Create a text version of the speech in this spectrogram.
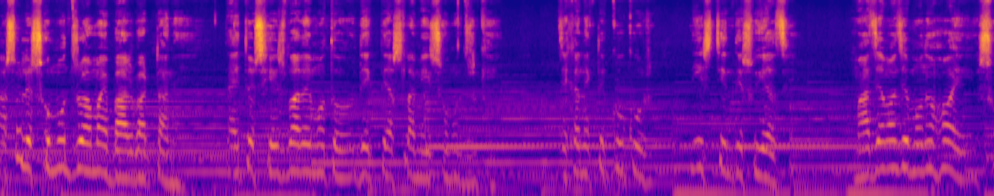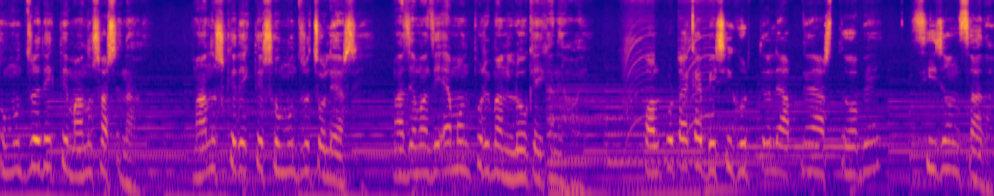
আসলে সমুদ্র আমায় বারবার টানে। তাই তো শেষবারের মতো দেখতে আসলাম এই সমুদ্রকে, যেখানে একটা কুকুর নিশ্চিন্তে শুয়ে আছে। মাঝে মাঝে মনে হয় সমুদ্র দেখতে মানুষ আসে না। মানুষকে দেখতে সমুদ্র চলে আসে। মাঝে মাঝে এমন পরিমাণ লোক এখানে হয়। অল্প টাকায় বেশি ঘুরতে হলে আপনার আসতে হবে। সিজন সাদা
